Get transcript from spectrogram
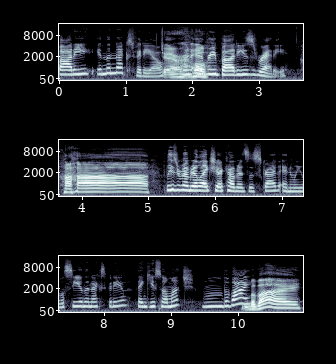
body in the next video when everybody's ready. haha. Please remember to like, share, comment, and subscribe, and we will see you in the next video. Thank you so much. Mm, bye bye. Bye bye.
